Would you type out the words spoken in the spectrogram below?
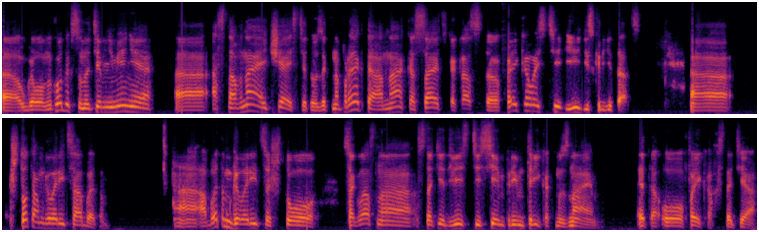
э, Уголовного кодекса, но тем не менее э, основная часть этого законопроекта, она касается как раз э, фейковости и дискредитации. Э, что там говорится об этом? Э, об этом говорится, что согласно статье 207 прим 3, как мы знаем, это о фейках статья,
